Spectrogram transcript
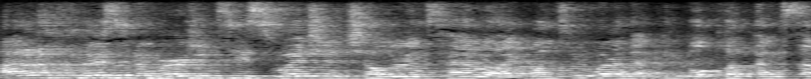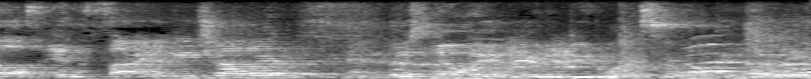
I don't know if there's an emergency switch in children's head where like once we learn that people put themselves inside of each other, there's no way a bearded dude works for milk and cookies.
